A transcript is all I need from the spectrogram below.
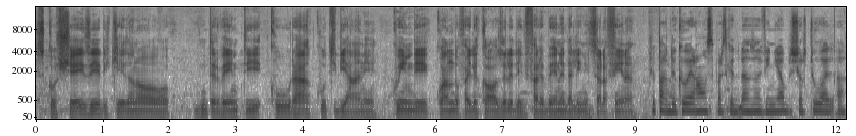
scoscesi richiedono interventi cura quotidiani. Quindi quando fai le cose le devi fare bene dall'inizio alla fine. Je parle de cohérence parce que dans un vignoble, surtout à, à-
